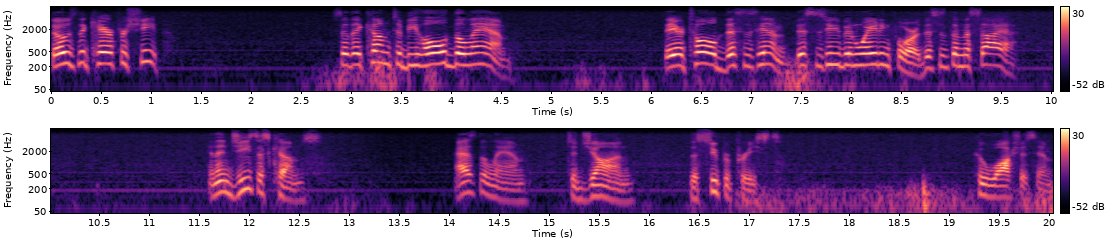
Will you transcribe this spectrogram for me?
Those that care for sheep. So they come to behold the Lamb. They are told, This is Him. This is who you've been waiting for. This is the Messiah. And then Jesus comes as the Lamb to John, the super priest, who washes him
